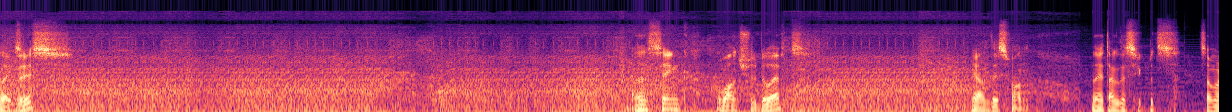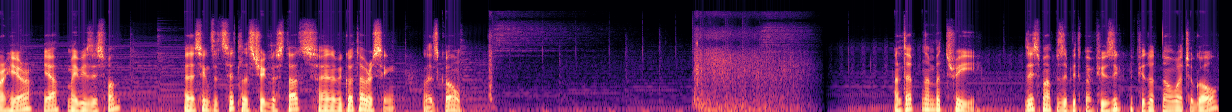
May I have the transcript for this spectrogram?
Like this. I think one should be left. Yeah, this one. Then I attack the secrets somewhere here. Yeah, maybe this one. And I think that's it. Let's check the stats and we got everything. Let's go. Attempt number 3. This map is a bit confusing if you don't know where to go,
